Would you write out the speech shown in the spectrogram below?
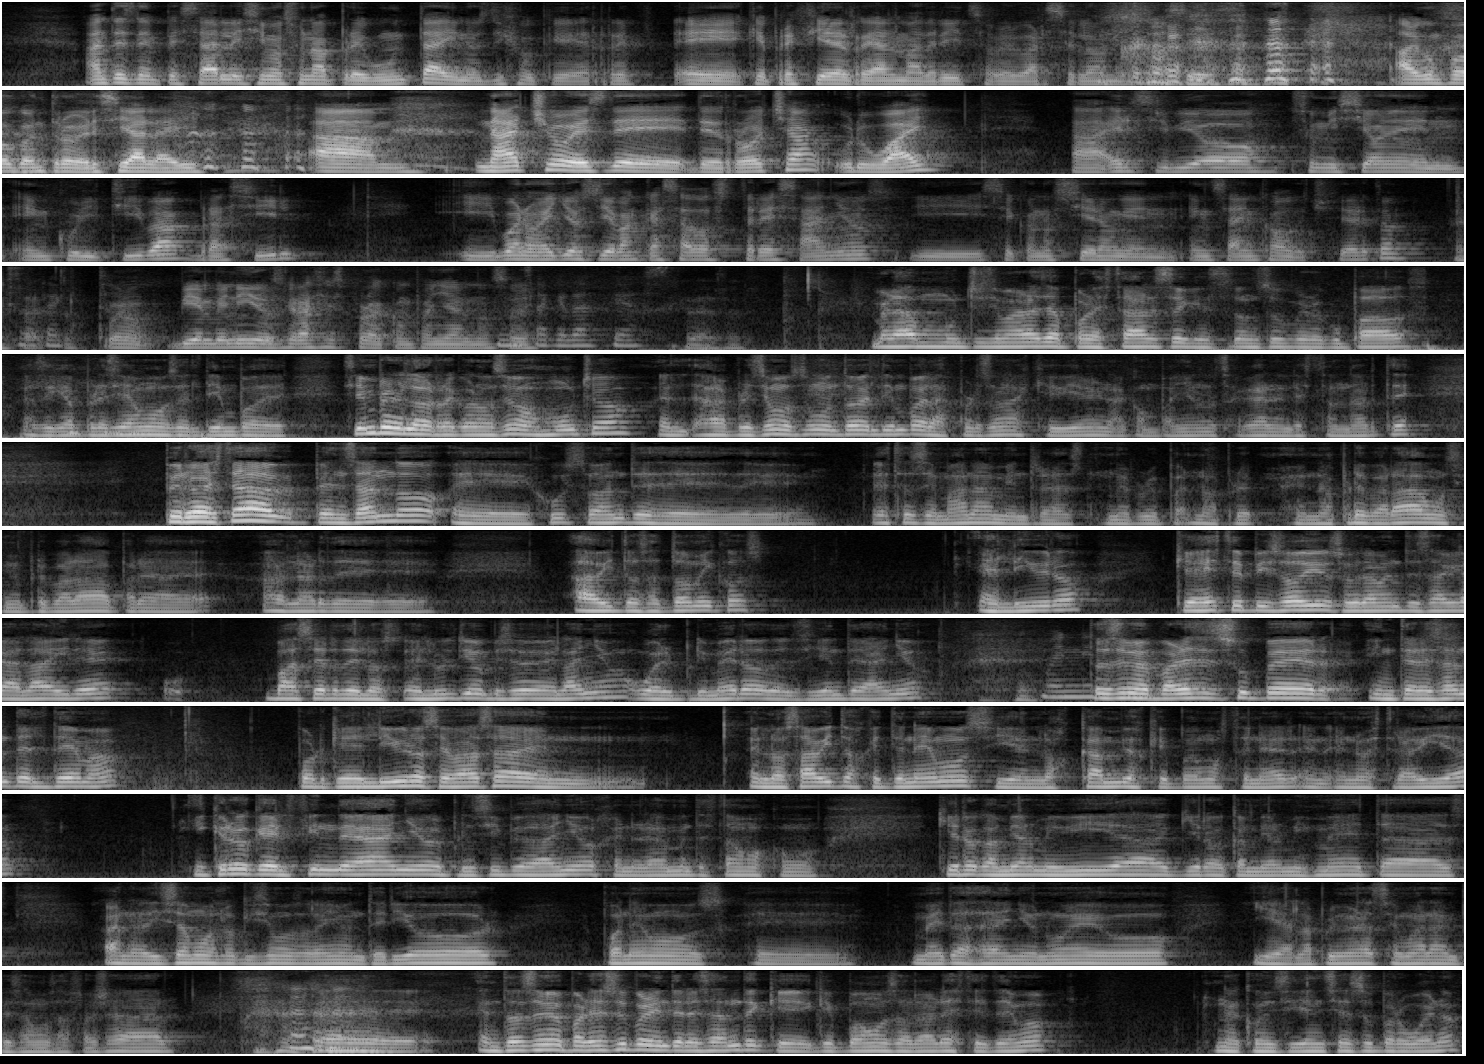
Antes de empezar le hicimos una pregunta y nos dijo que, eh, que prefiere el Real Madrid sobre el Barcelona. algo un poco controversial ahí. Nacho es de, de Rocha, Uruguay. Ah, él sirvió su misión en, en Curitiba, Brasil. Y bueno, ellos llevan casados tres años y se conocieron en, en Sign College, ¿cierto? Exacto. Bueno, bienvenidos, gracias por acompañarnos Muchas gracias. Gracias. ¿Verdad? Muchísimas gracias por estar, sé que son súper ocupados, así que apreciamos el tiempo de... Siempre lo reconocemos mucho, apreciamos un montón el tiempo de las personas que vienen a acompañarnos acá en el estandarte. Pero estaba pensando, eh, justo antes de, esta semana, mientras nos, nos preparábamos y me preparaba para hablar de Hábitos Atómicos, el libro, que este episodio seguramente salga al aire, va a ser de los, el último episodio del año o el primero del siguiente año. Entonces me parece súper interesante el tema, porque el libro se basa en, en, los hábitos que tenemos y en los cambios que podemos tener en, en nuestra vida. Y creo que el fin de año, el principio de año, generalmente estamos como, quiero cambiar mi vida, quiero cambiar mis metas, analizamos lo que hicimos el año anterior, ponemos eh, metas de año nuevo y a la primera semana empezamos a fallar. Eh, entonces me parece súper interesante que, que, podamos hablar de este tema. Una coincidencia súper buena.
